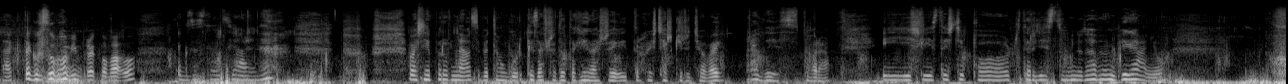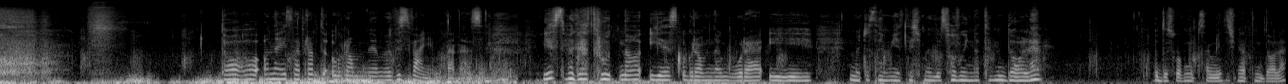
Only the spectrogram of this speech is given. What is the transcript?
tak, tego słowa mi brakowało, egzystencjalne. Właśnie porównałam sobie tą górkę zawsze do takiej naszej trochę ścieżki życiowej. Prawda jest spora. I jeśli jesteście po 40-minutowym bieganiu, to ona jest naprawdę ogromnym wyzwaniem dla nas. Jest mega trudno i jest ogromna góra i my czasami jesteśmy dosłownie na tym dole, bo dosłownie czasami jesteśmy na tym dole,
